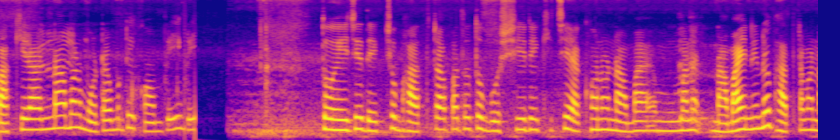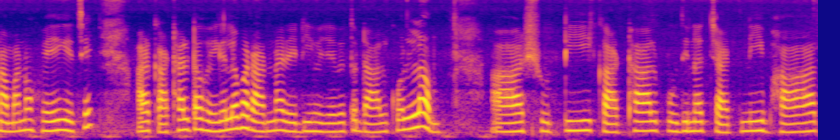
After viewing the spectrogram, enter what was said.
বাকি রান্না আমার মোটামুটি কমপ্লিট তো এই যে দেখছ, ভাতটা আপাতত বসিয়ে রেখেছি, এখনও নামা মানে নামাইনি নয়, ভাতটা আমার নামানো হয়ে গেছে। আর কাঁঠালটা হয়ে গেলে আবার রান্না রেডি হয়ে যাবে। তো ডাল করলাম, আর শুটি, কাঁঠাল, পুদিনার চাটনি, ভাত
